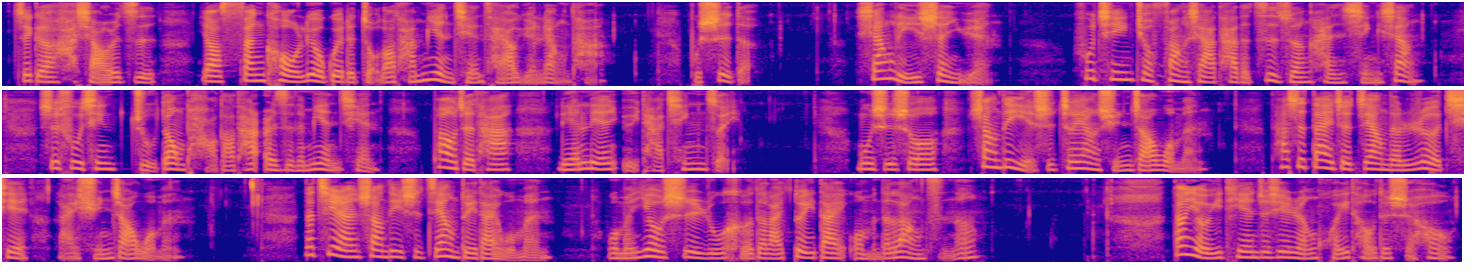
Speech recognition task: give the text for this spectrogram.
这个小儿子要三叩六跪的走到他面前才要原谅他，不是的，相离甚远，父亲就放下他的自尊和形象，是父亲主动跑到他儿子的面前，抱着他，连连与他亲嘴。牧师说，上帝也是这样寻找我们。他是带着这样的热切来寻找我们。那既然上帝是这样对待我们，我们又是如何的来对待我们的浪子呢？当有一天这些人回头的时候，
